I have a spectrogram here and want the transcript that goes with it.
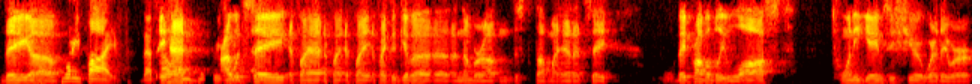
they uh 25. That's they how had victories I would say if I had if I if I if I could give a, a, a number out and just the top of my head, I'd say they probably lost 20 games this year where they were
